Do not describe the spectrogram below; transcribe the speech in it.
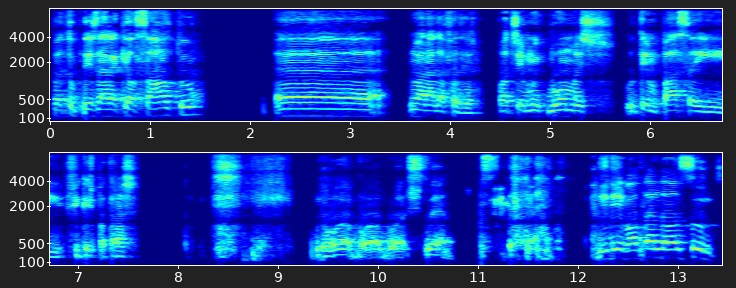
para tu poderes dar aquele salto, uh, não há nada a fazer. Pode ser muito bom, mas o tempo passa e ficas para trás. Boa, boa, boa, excelente. Didi, voltando ao assunto,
